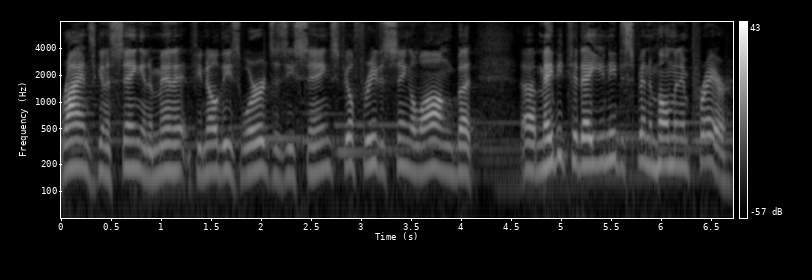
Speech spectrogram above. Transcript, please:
Ryan's going to sing in a minute. If you know these words as he sings, feel free to sing along. But uh, maybe today you need to spend a moment in prayer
